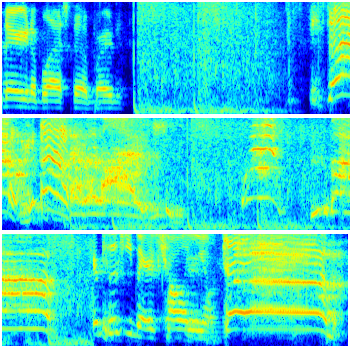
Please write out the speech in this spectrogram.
dare you to blast up, bird. Stop! Ah! Ah! Your Pookie Bear's calling you. Kill him!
